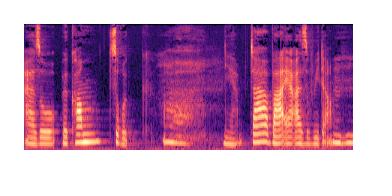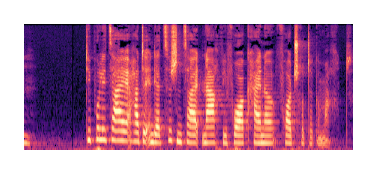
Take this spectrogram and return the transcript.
also willkommen zurück. Oh, ja, da war er also wieder. Mhm. Die Polizei hatte in der Zwischenzeit nach wie vor keine Fortschritte gemacht.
